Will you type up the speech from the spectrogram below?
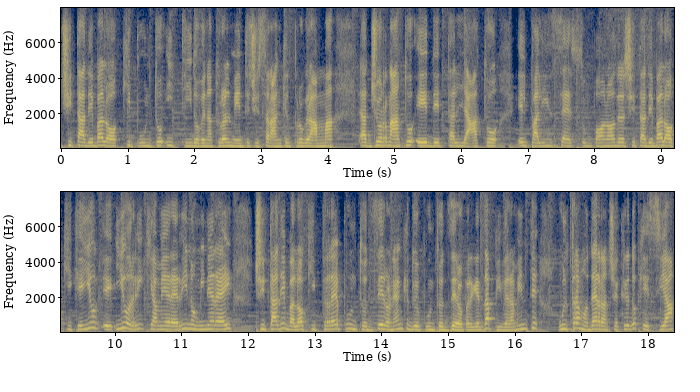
cittadebalocchi.it dove naturalmente ci sarà anche il programma aggiornato e dettagliato e il palinsesto un po' no, della città dei balocchi che io, io richiamerei, rinominerei città dei balocchi 3.0, neanche 2.0 perché Zappi è veramente ultramoderna, cioè credo che sia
